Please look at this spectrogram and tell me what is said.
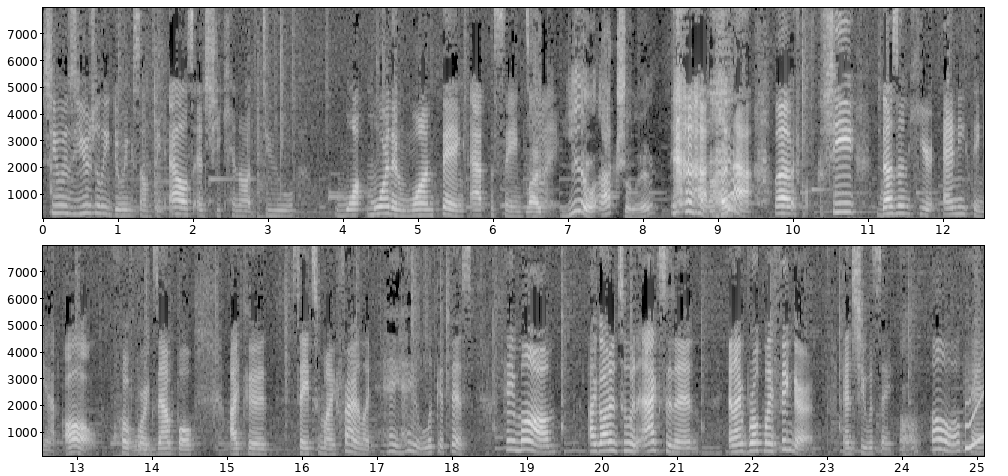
she was usually doing something else and she cannot do one, more than one thing at the same time. Like you, actually. yeah, but she doesn't hear anything at all. So, for example, I could say to my friend, like, hey, hey, look at this. Hey, mom, I got into an accident and I broke my finger. And she would say, Uh-huh. oh, okay.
